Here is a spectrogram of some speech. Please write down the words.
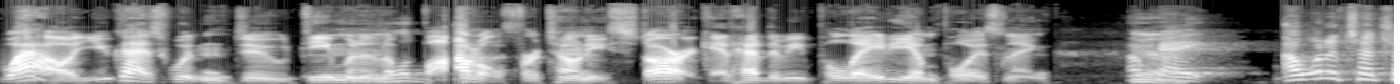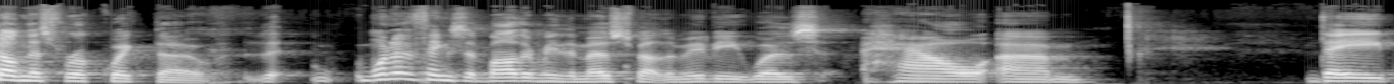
wow, you guys wouldn't do demon in a bottle for Tony Stark. It had to be palladium poisoning. Yeah. Okay, I want to touch on this real quick though. One of the things that bothered me the most about the movie was how um, they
